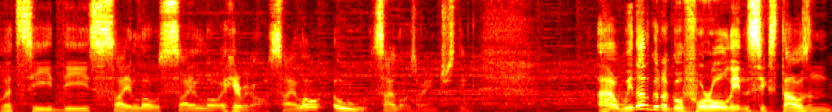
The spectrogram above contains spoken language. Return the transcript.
Let's see the silo, silo. Here we go. Silo. Oh, silos are interesting. Uh, we're not gonna go for all in 6,000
